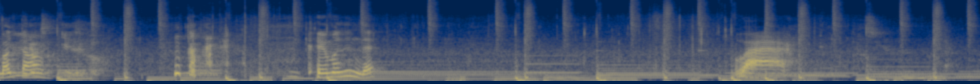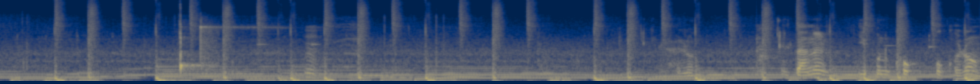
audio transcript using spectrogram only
맛있다 이게 첫 끼지 거. 개 맛있는데? 와. 일단은 이쁜 콕포크로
